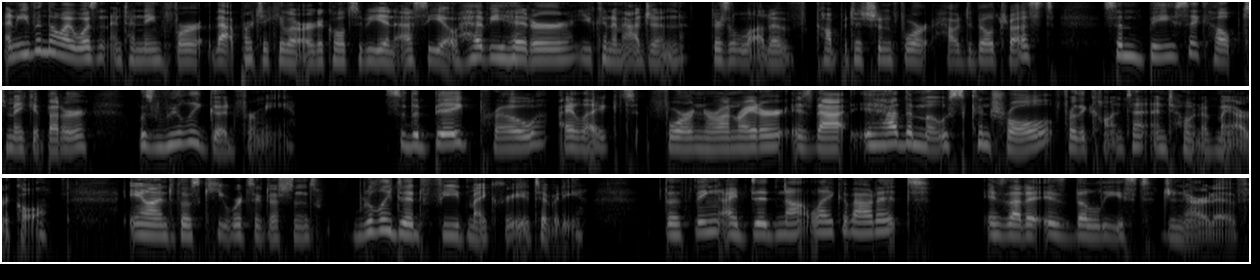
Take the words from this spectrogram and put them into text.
And even though I wasn't intending for that particular article to be an SEO heavy hitter, you can imagine there's a lot of competition for how to build trust. Some basic help to make it better was really good for me. So, the big pro I liked for Neuron Writer is that it had the most control for the content and tone of my article. And those keyword suggestions really did feed my creativity. The thing I did not like about it is that it is the least generative,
